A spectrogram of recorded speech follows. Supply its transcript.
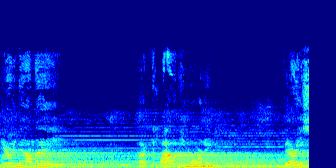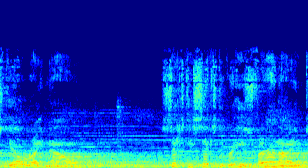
Here in LA, a cloudy morning, very still right now. 66 degrees Fahrenheit,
